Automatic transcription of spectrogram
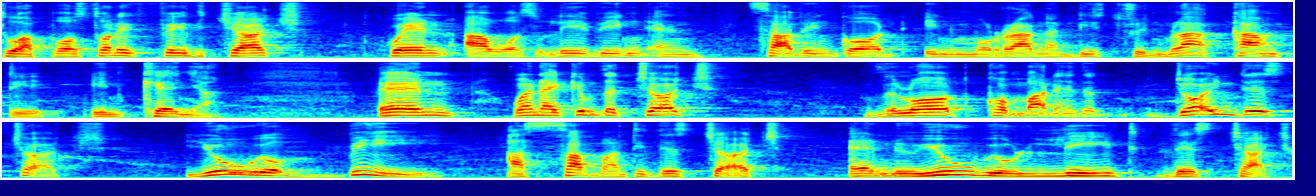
to Apostolic Faith Church when I was living and serving God in Murang'a District, Murang'a County in Kenya. And when I came to church, the Lord commanded that join this church. You will be a servant in this church and you will lead this church.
